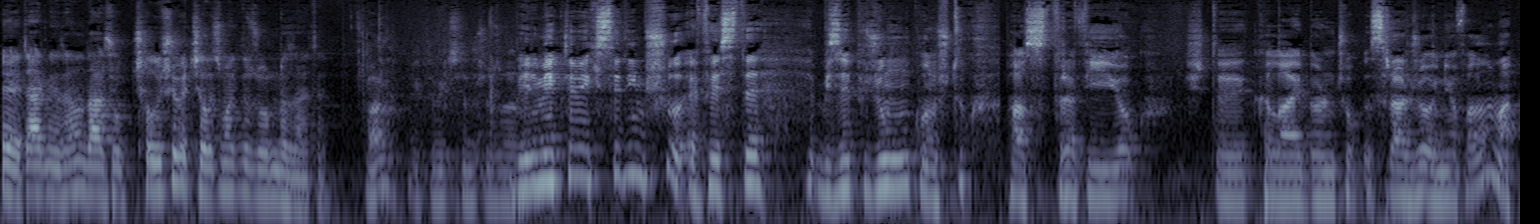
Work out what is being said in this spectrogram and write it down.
evet Ergin Ataman daha çok çalışıyor ve çalışmak da zorunda zaten. Var mı? Eklemek istediğim söz var? Benim eklemek istediğim şu. Efes'te biz hep hücumunu konuştuk. Pas trafiği yok. İşte Clyburn çok ısrarcı oynuyor falan ama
